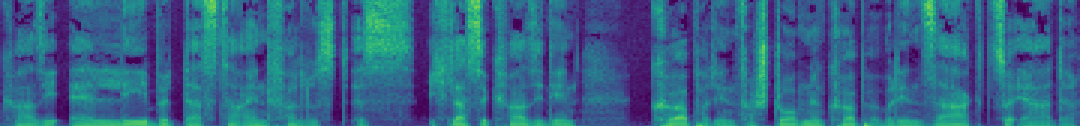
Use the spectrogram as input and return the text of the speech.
quasi erlebe, dass da ein Verlust ist. Ich lasse quasi den Körper, den verstorbenen Körper über den Sarg zur Erde.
